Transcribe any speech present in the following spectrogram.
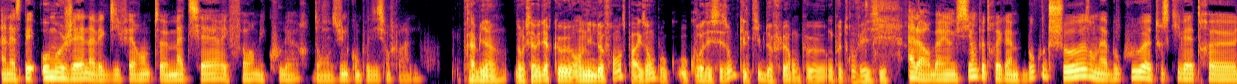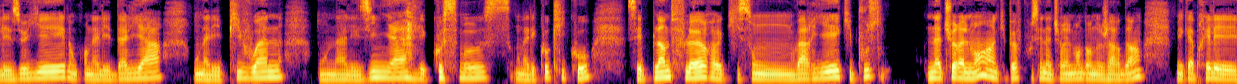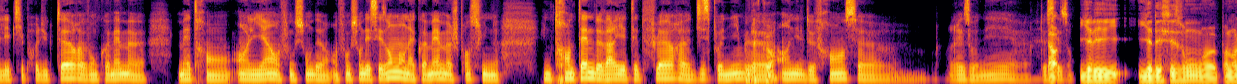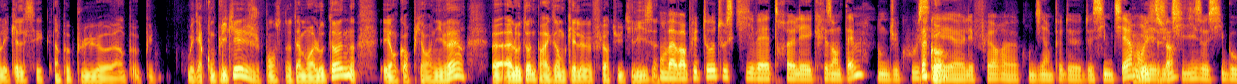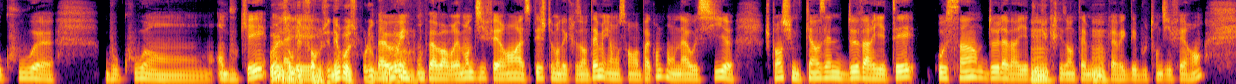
un aspect homogène avec différentes matières et formes et couleurs dans une composition florale. Très bien. Donc, ça veut dire qu'en Ile-de-France, par exemple, au, cours des saisons, quel type de fleurs on peut, on peut trouver ici? Alors, ben, ici, on peut trouver quand même beaucoup de choses. On a beaucoup euh, tout ce qui va être euh, les œillets, donc on a les dahlias, on a les pivoines, on a les ignas, les cosmos, on a les coquelicots. C'est plein de fleurs euh, qui sont variées, qui poussent naturellement, hein, qui peuvent pousser naturellement dans nos jardins, mais qu'après les, les petits producteurs vont quand même mettre en, en, lien en fonction, de, en fonction des saisons. Mais on a quand même, je pense, une, une trentaine de variétés de fleurs disponibles en Ile-de-France raisonnées de saison. Il y, a des, il y a des saisons pendant lesquelles c'est un peu plus, un peu plus on va dire compliqué. Je pense notamment à l'automne et encore pire en hiver. à l'automne, par exemple, quelles fleurs tu utilises? On va avoir plutôt tout ce qui va être les chrysanthèmes. Donc du coup, c'est les fleurs qu'on dit un peu de, cimetière, mais on les utilise aussi beaucoup beaucoup en, en bouquet. Ouais, ils ont des formes généreuses pour le bah coup. Oui, hein. on peut avoir vraiment différents aspects justement de chrysanthèmes et on s'en rend pas compte, mais on a aussi, je pense, une quinzaine de variétés au sein de la variété du mmh. chrysanthème, mmh. donc avec des boutons différents.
